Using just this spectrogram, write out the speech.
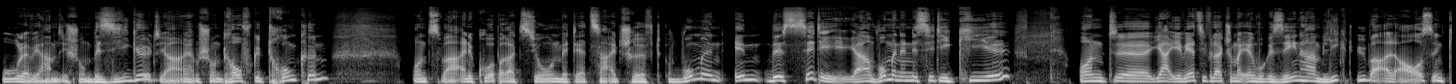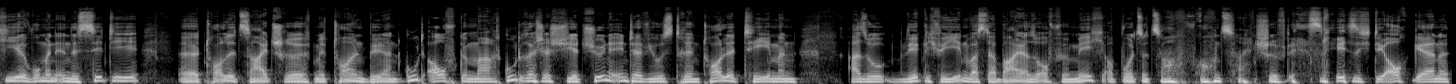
Oder wir haben sie schon besiegelt, ja, wir haben schon drauf getrunken. Und zwar eine Kooperation mit der Zeitschrift Woman in the City. Ja, Woman in the City Kiel. Und äh, ja, ihr werdet sie vielleicht schon mal irgendwo gesehen haben. Liegt überall aus in Kiel. Woman in the City. Äh, tolle Zeitschrift mit tollen Bildern, gut aufgemacht, gut recherchiert, schöne Interviews drin, tolle Themen. Also wirklich für jeden was dabei, also auch für mich, obwohl es eine Frauenzeitschrift ist, lese ich die auch gerne.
